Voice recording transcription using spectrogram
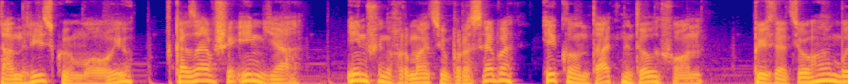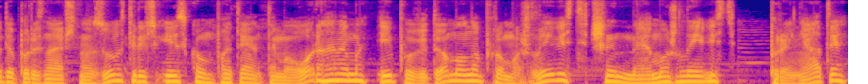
англійською мовою, вказавши ім'я, іншу інформацію про себе і контактний телефон. Після цього буде призначена зустріч із компетентними органами і повідомлено про можливість чи неможливість прийняти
